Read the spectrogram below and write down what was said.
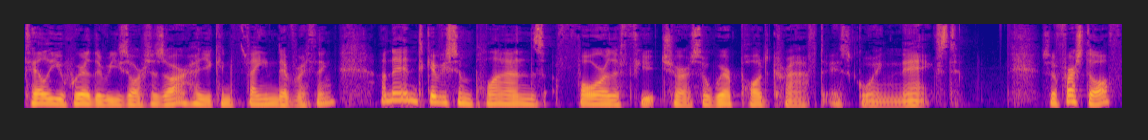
tell you where the resources are, how you can find everything, and then to give you some plans for the future, so where Podcraft is going next. So, first off,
